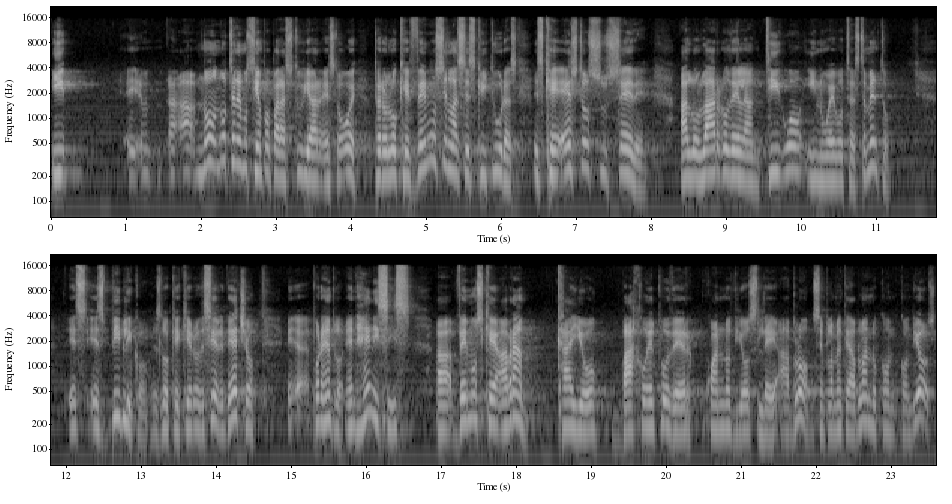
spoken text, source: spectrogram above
y eh, no, no tenemos tiempo para estudiar esto hoy, pero lo que vemos en las escrituras es que esto sucede a lo largo del Antiguo y Nuevo Testamento. Es, es bíblico, es lo que quiero decir. De hecho, eh, por ejemplo, en Génesis uh, vemos que Abraham cayó bajo el poder cuando Dios le habló, simplemente hablando con, con Dios.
